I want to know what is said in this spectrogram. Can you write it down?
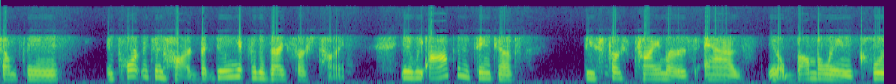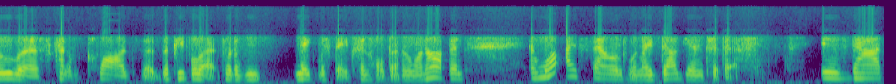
something important and hard, but doing it for the very first time. You know, we often think of these first timers as, you know, bumbling, clueless, kind of clods, the, the people that sort of make mistakes and hold everyone up. And, and what I found when I dug into this is that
